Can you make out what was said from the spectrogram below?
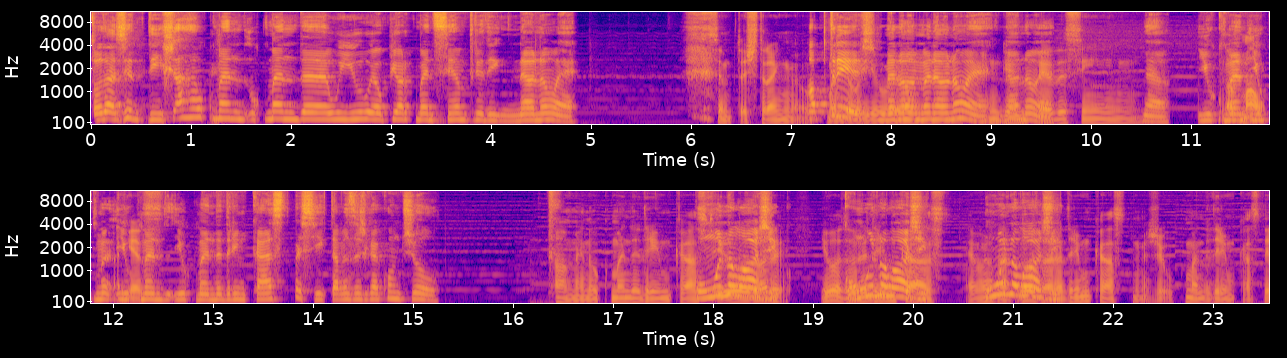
toda a gente diz: Ah, o comando, o comando da Wii U é o pior comando de sempre. Eu digo: Não, não é. Isso é muito estranho. Top comando 3, Wii U mas não, mas não, não é. Um Não, não é. assim. Não. E o comando, Normal, e o, coma- e o comando, e o comando da Dreamcast parecia que estavas a jogar com um tijolo. Oh, man, o comando da Dreamcast. Com um eu analógico. adoro, eu adoro um a analógico. Dreamcast. É verdade, eu analógico. adoro a Dreamcast, mas o comando da Dreamcast é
